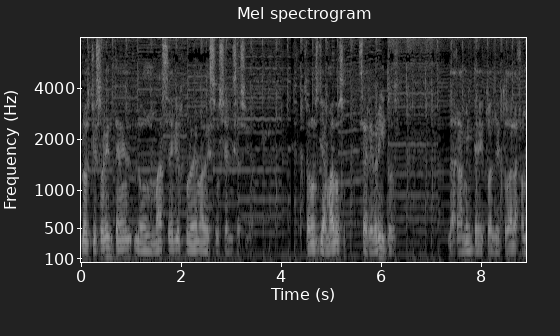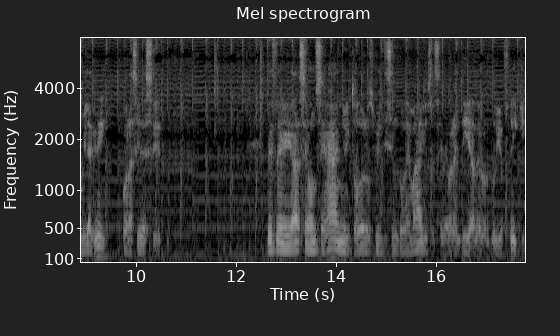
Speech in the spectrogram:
los que suelen tener los más serios problemas de socialización. Son los llamados cerebritos, la rama intelectual de toda la familia geek, por así decirlo desde hace 11 años y todos los 25 de mayo se celebra el Día del Orgullo Friki.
